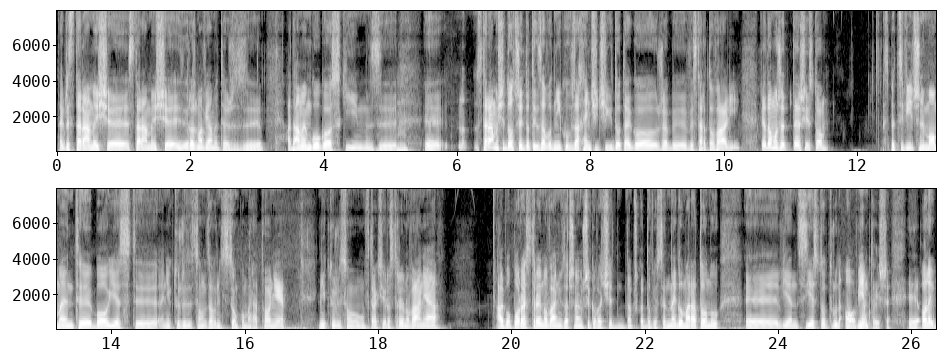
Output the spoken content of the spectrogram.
Także staramy się, staramy się, rozmawiamy też z Adamem Głogowskim, z, mhm. no, staramy się dotrzeć do tych zawodników, zachęcić ich do tego, żeby wystartowali. Wiadomo, że też jest to specyficzny moment, y, bo jest, y, niektórzy są, zawodnicy są po maratonie, niektórzy są w trakcie roztrenowania, albo po restrenowaniu zaczynają szykować się na przykład do wiosennego maratonu, yy, więc jest to trudne. O, wiem kto jeszcze. Yy, Oleg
